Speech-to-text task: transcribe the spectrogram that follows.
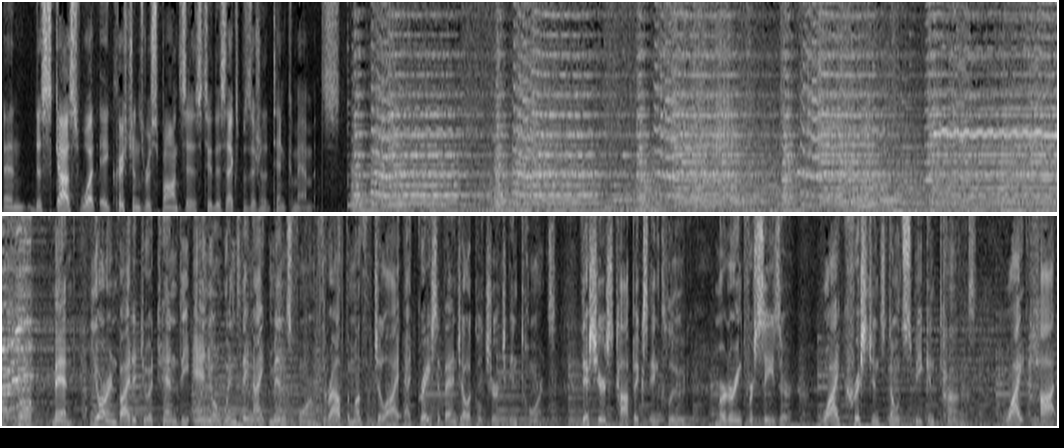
and discuss what a Christian's response is to this exposition of the Ten Commandments. Men, you are invited to attend the annual Wednesday night men's forum throughout the month of July at Grace Evangelical Church in Torrance. This year's topics include murdering for Caesar, why Christians don't speak in tongues, white hot,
